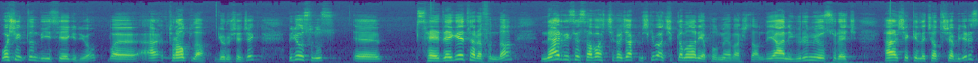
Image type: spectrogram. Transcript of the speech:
Washington DC'ye gidiyor. Ee, Er- Trump'la görüşecek. Biliyorsunuz e, SDG tarafından neredeyse savaş çıkacakmış gibi açıklamalar yapılmaya başlandı. Yani yürümüyor süreç, her şekilde çatışabiliriz.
